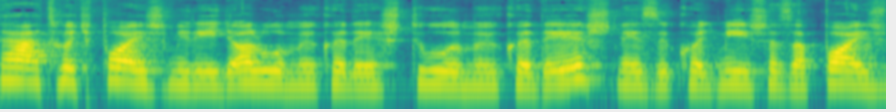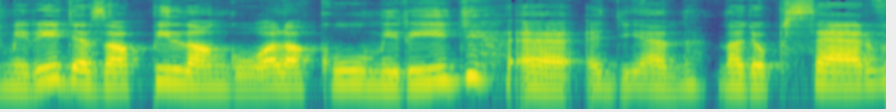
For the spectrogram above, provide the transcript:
Tehát, hogy pajzsmirigy, alulműködés, túlműködés. Nézzük, hogy mi is ez a pajzsmirigy. Ez a pillangó alakú mirigy, e, egy ilyen nagyobb szerv,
